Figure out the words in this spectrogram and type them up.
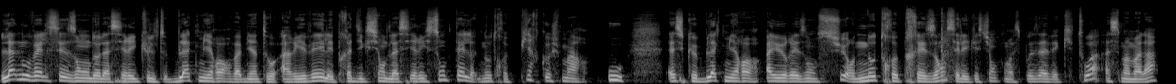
La nouvelle saison de la série culte Black Mirror va bientôt arriver. Les prédictions de la série sont-elles notre pire cauchemar ou est-ce que Black Mirror a eu raison sur notre présent? C'est les questions qu'on va se poser avec toi à ce moment-là.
